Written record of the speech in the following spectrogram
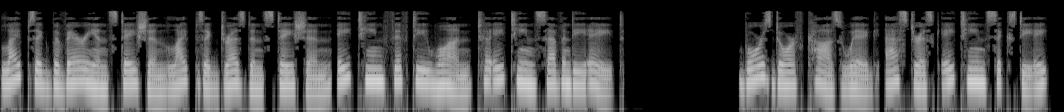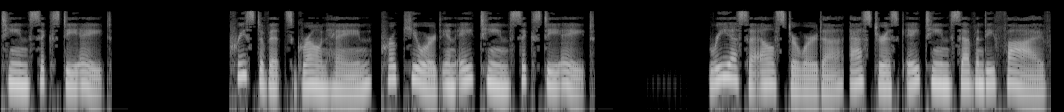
Leipzig Bavarian Station Leipzig Dresden Station 1851 to 1878 Borsdorf Coswig asterisk 1860 1868 Priestewitz Großenhain procured in 1868 Riesa Elsterwerda asterisk 1875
